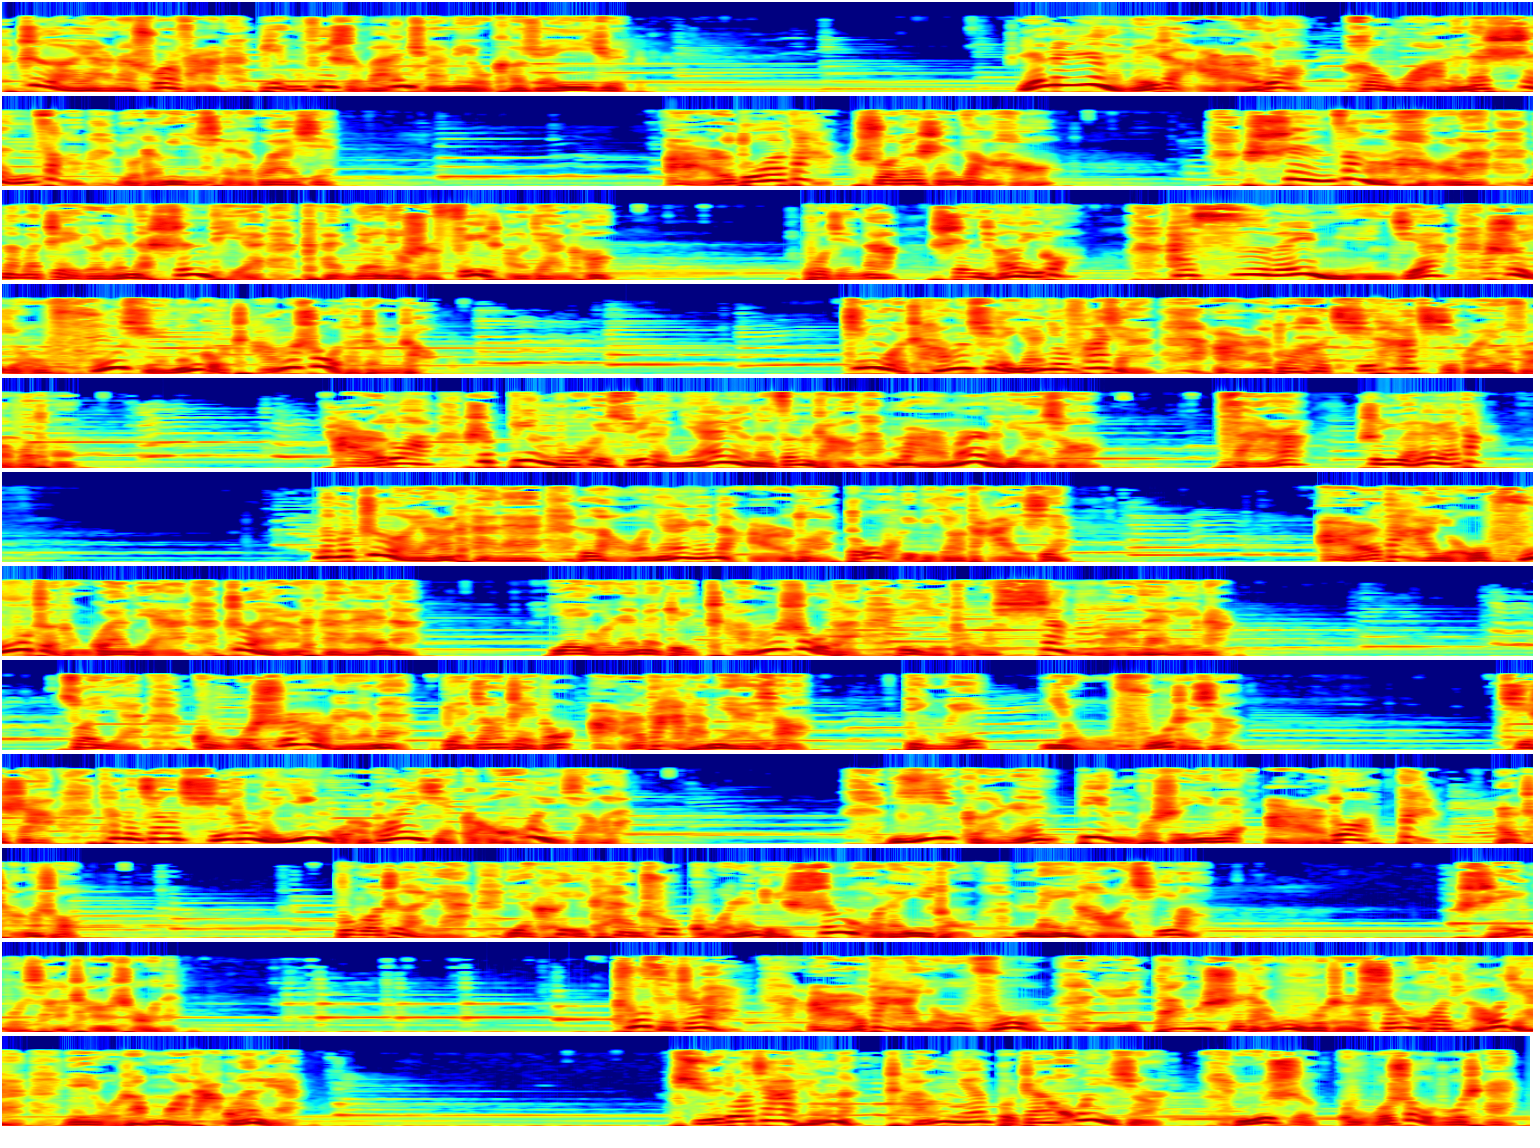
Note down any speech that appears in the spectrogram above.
这样的说法并非是完全没有科学依据。人们认为这耳朵和我们的肾脏有着密切的关系。耳朵大说明肾脏好，肾脏好了，那么这个人的身体肯定就是非常健康，不仅呢身强力壮。还思维敏捷，是有福气、能够长寿的征兆。经过长期的研究发现，耳朵和其他器官有所不同。耳朵是并不会随着年龄的增长慢慢的变小，反而是越来越大。那么这样看来，老年人的耳朵都会比较大一些。耳大有福这种观点，这样看来呢？也有人们对长寿的一种向往在里面，所以古时候的人们便将这种耳大的面相定为有福之相。其实啊，他们将其中的因果关系搞混淆了。一个人并不是因为耳朵大而长寿，不过这里啊也可以看出古人对生活的一种美好期望。谁不想长寿呢？除此之外，耳大有福与当时的物质生活条件也有着莫大关联。许多家庭呢常年不沾荤腥，于是骨瘦如柴；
